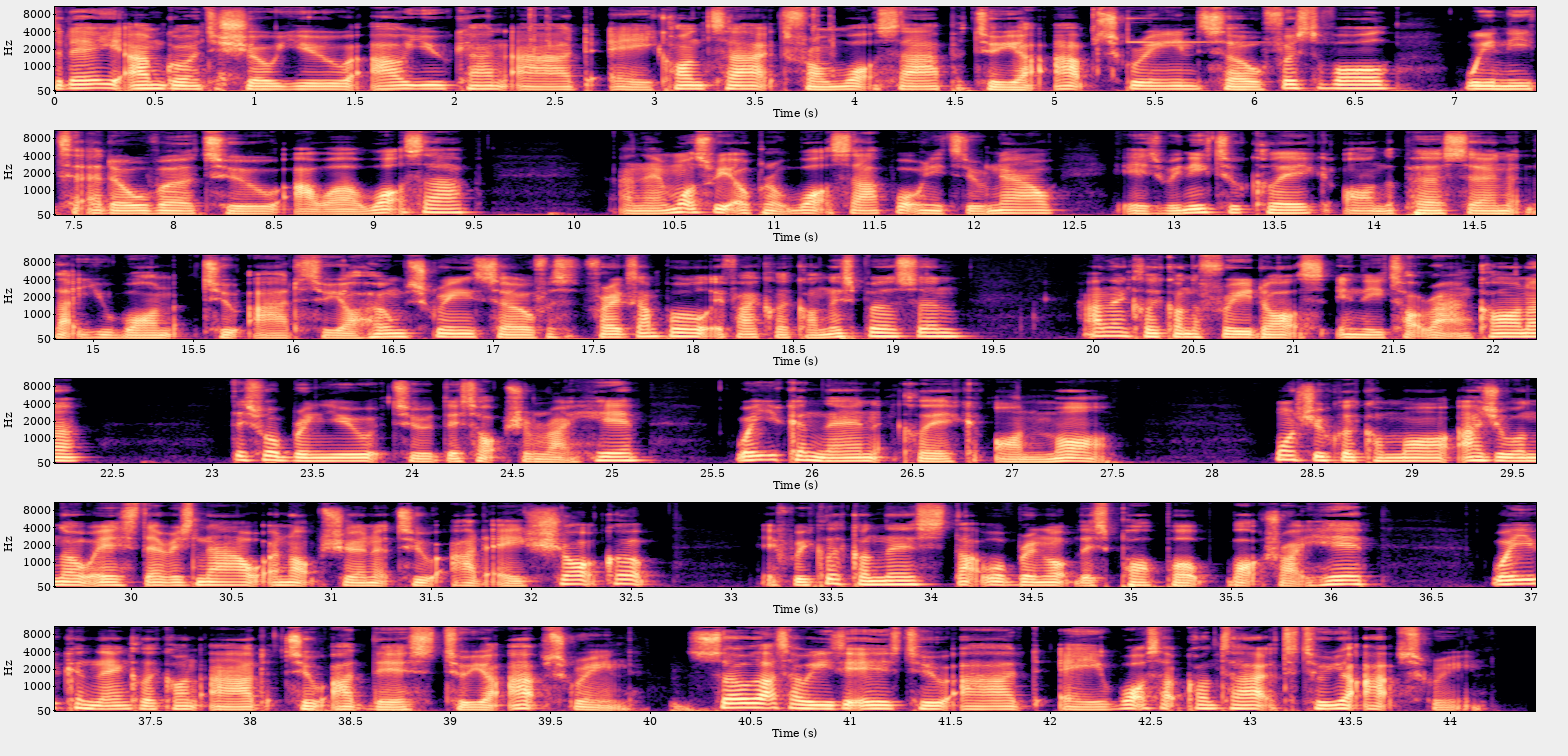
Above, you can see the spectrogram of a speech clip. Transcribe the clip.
Today I'm going to show you how you can add a contact from WhatsApp to your app screen. So first of all, we need to head over to our WhatsApp. And then once we open up WhatsApp, what we need to do now is we need to click on the person that you want to add to your home screen. So for, for example, if I click on this person and then click on the three dots in the top right hand corner, this will bring you to this option right here where you can then click on more. Once you click on more, as you will notice, there is now an option to add a shortcut. If we click on this, that will bring up this pop-up box right here, where you can then click on add to add this to your app screen. So that's how easy it is to add a WhatsApp contact to your app screen.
